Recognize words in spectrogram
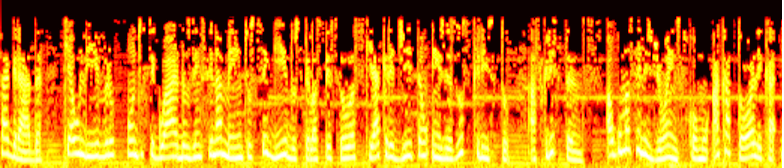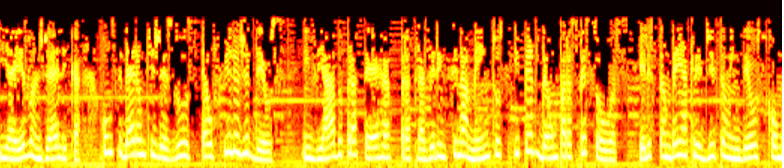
Sagrada, que é o livro onde se guarda os ensinamentos seguidos pelas pessoas que acreditam em Jesus Cristo, as cristãs. Algumas religiões, como a católica e a evangélica, consideram que Jesus é o Filho de Deus, enviado para a Terra para trazer ensinamentos e perdão para as pessoas. Eles também acreditam em Deus como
